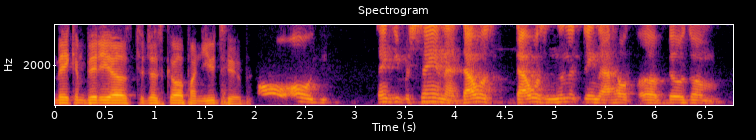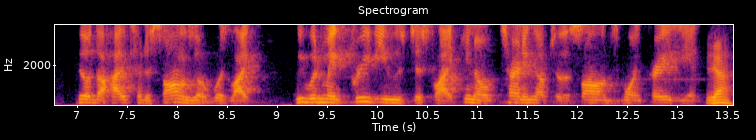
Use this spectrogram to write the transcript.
making videos to just go up on YouTube? Oh, oh, thank you for saying that. That was that was another thing that helped uh, build um build the hype to the songs up. Was like we would make previews, just like you know, turning up to the songs, going crazy, and Yeah,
